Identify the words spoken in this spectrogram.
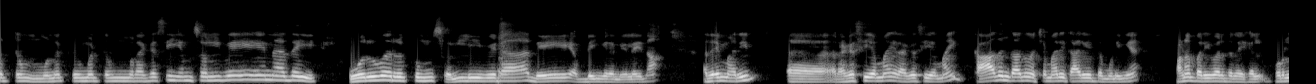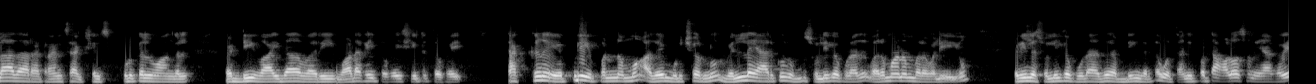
மட்டும் உனக்கு மட்டும் ரகசியம் சொல்வேன் அதை ஒருவருக்கும் சொல்லிவிடாதே அப்படிங்கிற நிலை தான் அதே மாதிரி ரகசியமாய் ரகசியமாய் காதும் காதும் வச்ச மாதிரி காரியத்தை முடிங்க. பண பரிவர்த்தனைகள் பொருளாதார டிரான்சாக்ஷன்ஸ் கொடுக்கல் வாங்கல் வட்டி வாய்தா வரி வாடகை தொகை சீட்டு தொகை டக்குன்னு எப்படி பண்ணமோ அதே முடிச்சிடணும். வெளில யாருக்கும் ரொம்ப சொல்லிக்க கூடாது வருமானம் வர வழியையும் வெளியில சொல்லிக்கக்கூடாது அப்படிங்கிறத ஒரு தனிப்பட்ட ஆலோசனையாகவே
